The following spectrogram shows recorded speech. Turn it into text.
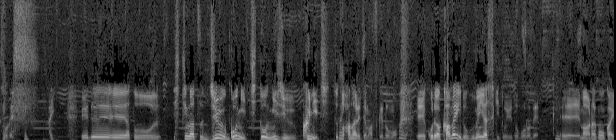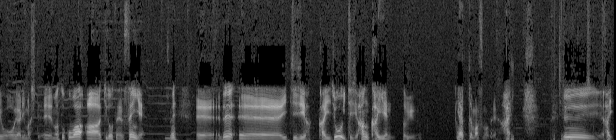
そうです。はい。えーで、えーあと、7月15日と29日、ちょっと離れてますけども、はい。えーこれは亀戸梅屋敷というところで、はい。えーまあ、落語会をやりまして、えーまあ、そこは、あー軌道線1000円ですね。えーで、えー1時会場、1時半開演という、やってますので、はい。えこちらもーはい、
